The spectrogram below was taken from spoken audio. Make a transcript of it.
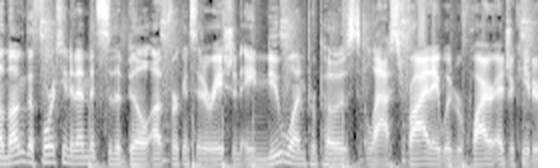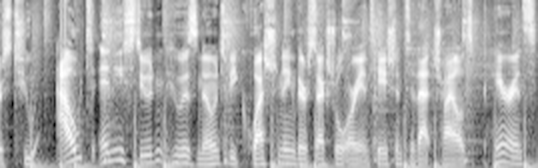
Among the 14 amendments to the bill up for consideration, a new one proposed last Friday would require educators to out any student who is known to be questioning their sexual orientation to that child's parents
